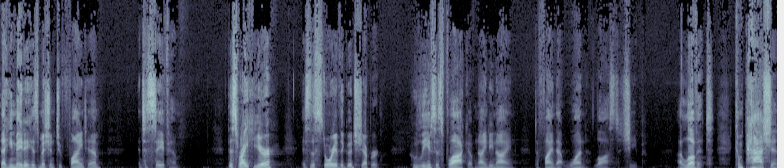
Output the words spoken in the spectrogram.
that he made it his mission to find him and to save him. This right here is the story of the Good Shepherd who leaves his flock of 99 to find that one lost sheep. I love it. Compassion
